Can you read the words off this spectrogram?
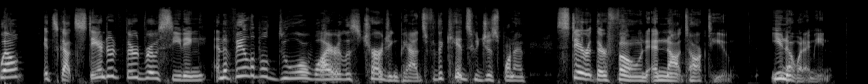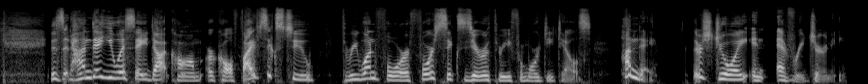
Well, it's got standard third row seating and available dual wireless charging pads for the kids who just want to stare at their phone and not talk to you. You know what I mean. Visit HyundaiUSA.com or call 562-314-4603 for more details. Hyundai, there's joy in every journey.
